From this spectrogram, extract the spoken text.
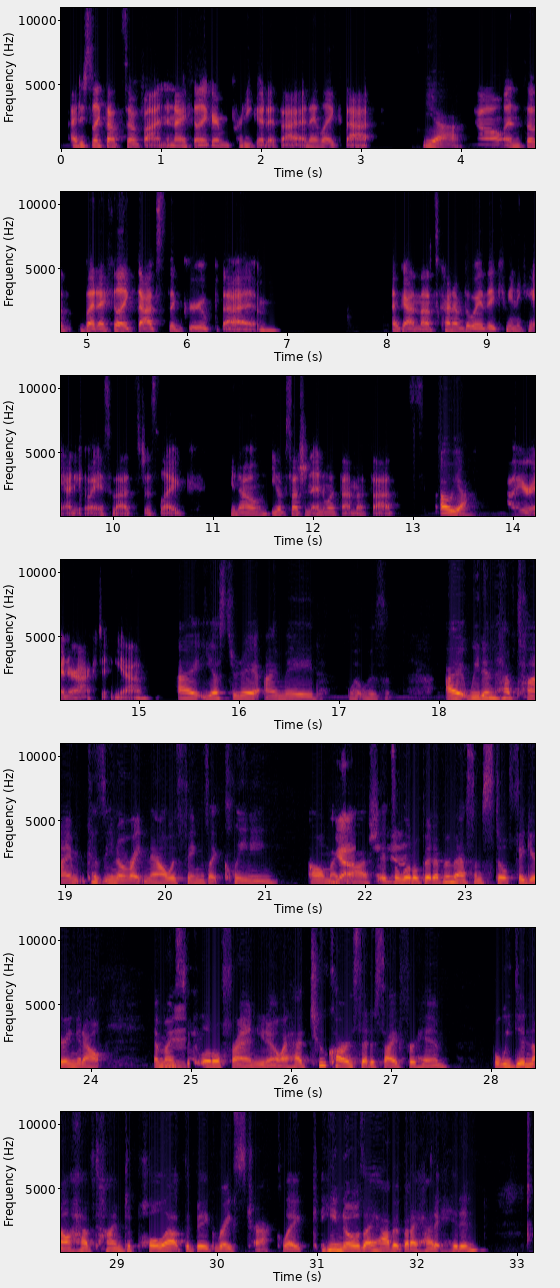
I just like that's so fun, and I feel like I'm pretty good at that, and I like that. Yeah. You know, and so, but I feel like that's the group that, again, that's kind of the way they communicate anyway. So that's just like you know you have such an in with them if that's. Oh yeah, how you're interacting. Yeah. I yesterday I made what was I we didn't have time because you know right now with things like cleaning. Oh my yeah. gosh, it's yeah. a little bit of a mess. I'm still figuring it out. And my mm-hmm. sweet little friend, you know, I had two cars set aside for him, but we did not have time to pull out the big racetrack. Like he knows I have it, but I had it hidden.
